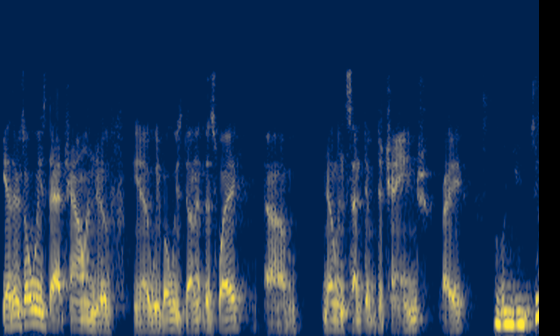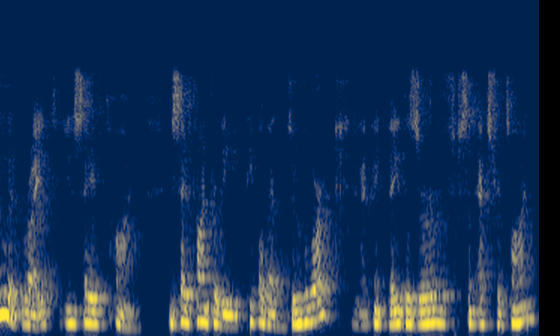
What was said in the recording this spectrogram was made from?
Yeah, there's always that challenge of, you know, we've always done it this way. Um, no incentive to change, right? But when you do it right, you save time. You save time for the people that do the work, and I think they deserve some extra time,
